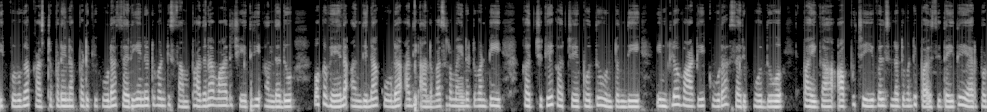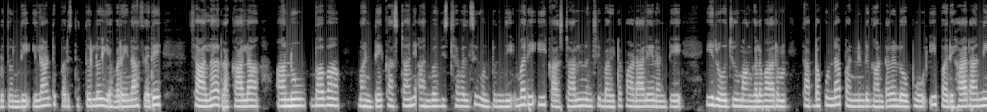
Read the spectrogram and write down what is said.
ఎక్కువగా కష్టపడినప్పటికీ కూడా సరి అయినటువంటి సంపాదన వారి చేతికి అందదు. ఒకవేళ అందినా కూడా అది అనవసరమైనటువంటి ఖర్చుకే ఖర్చు అయిపోతూ ఉంటుంది. ఇంట్లో వాటికి కూడా సరిపోదు. పైగా అప్పు చేయవలసినటువంటి పరిస్థితి అయితే ఏర్పడుతుంది. ఇలాంటి పరిస్థితుల్లో ఎవరైనా సరే చాలా రకాల అనుభవ అంటే కష్టాన్ని అనుభవించవలసి ఉంటుంది. మరి ఈ కష్టాల నుంచి బయటపడాలి అని అంటే ఈరోజు మంగళవారం తప్పకుండా పన్నెండు గంటల లోపు ఈ పరిహారాన్ని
